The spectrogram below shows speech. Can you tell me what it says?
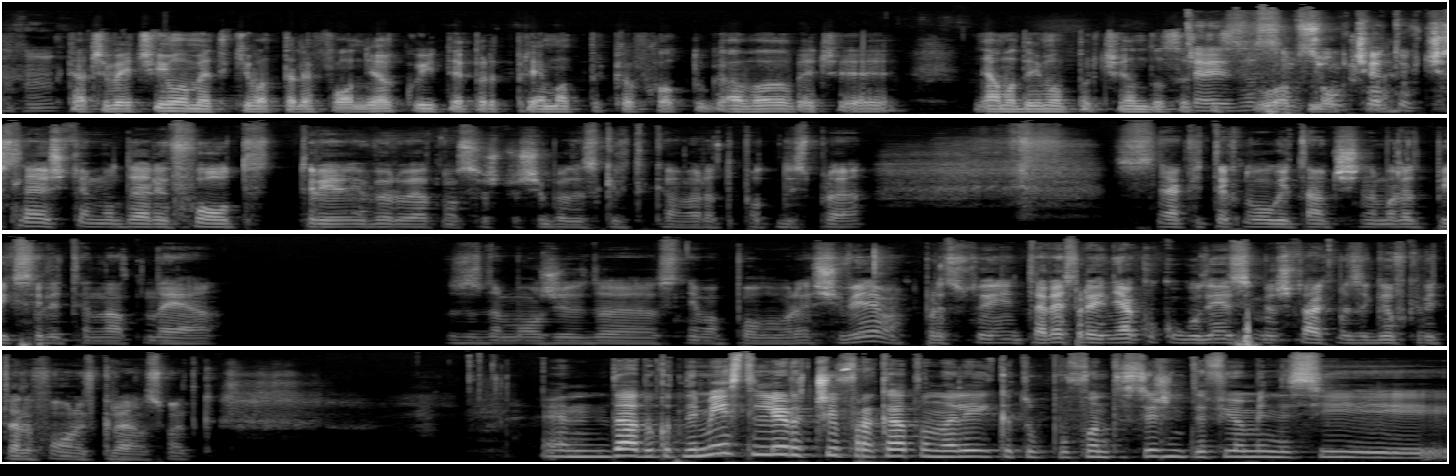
Uh-huh. Така че вече имаме такива телефони, ако и те предприемат такъв ход, тогава вече няма да има причина да съществуват. Те за Samsung четох, че следващите модели Fold 3 вероятно също ще бъде скрита камерата под дисплея. С някакви технологии там, че ще намалят пикселите над нея за да може да снима по-добре. Ще видим. Предстои интерес. Преди няколко години си мечтахме за гъвкави телефони, в крайна сметка. Е, да, докато не ми инсталира чип в ръката, нали, като по фантастичните филми не си...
